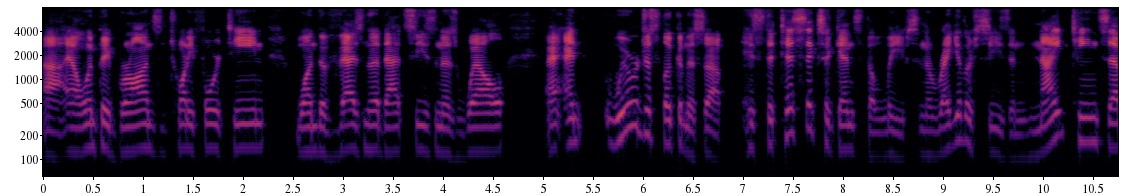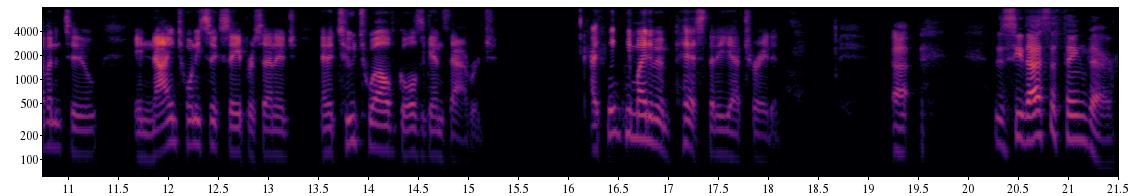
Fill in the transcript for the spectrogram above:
uh, an Olympic bronze in 2014 won the Vezina that season as well and, and we were just looking this up. His statistics against the Leafs in the regular season 19 7 2, a 926 save percentage, and a 212 goals against average. I think he might have been pissed that he got traded. Uh, see, that's the thing there.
